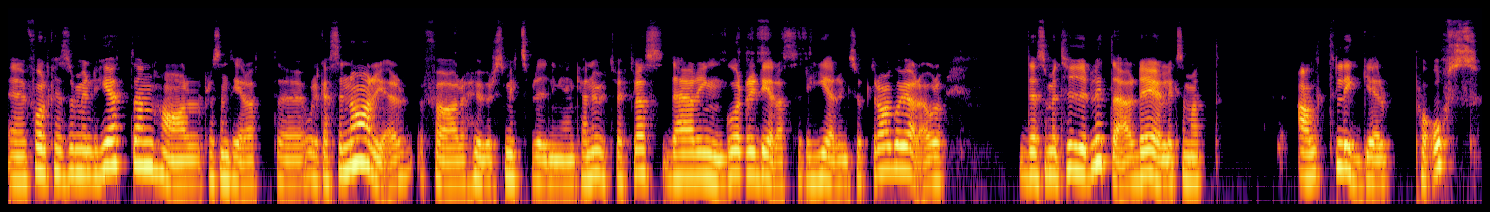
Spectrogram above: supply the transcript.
eh, Folkhälsomyndigheten har presenterat eh, olika scenarier för hur smittspridningen kan utvecklas. Det här ingår i deras regeringsuppdrag att göra. Och det som är tydligt där, det är liksom att allt ligger på oss,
